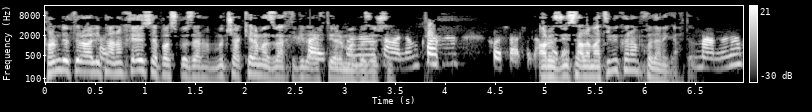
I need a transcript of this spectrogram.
خانم دکتر علی پناه خیلی سپاسگزارم. متشکرم از وقتی که در اختیار ما گذاشتید. خوشحال شدم. آرزوی سلامتی می‌کنم. خدا نگهدار. ممنونم.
